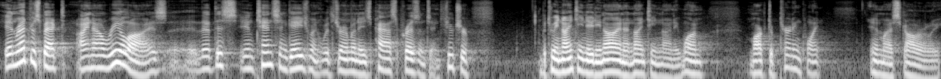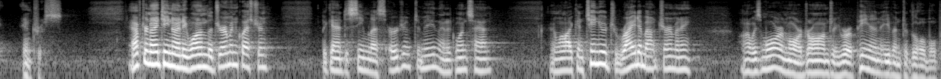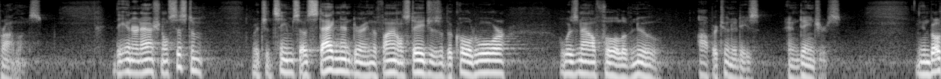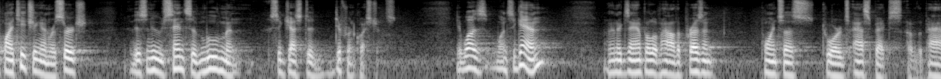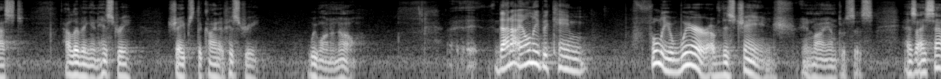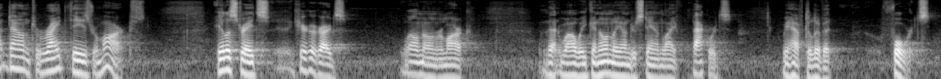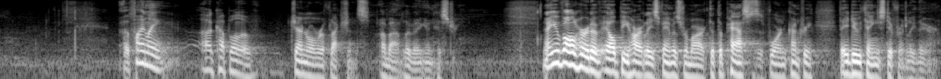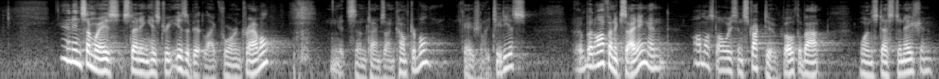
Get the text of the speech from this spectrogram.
In retrospect, I now realize uh, that this intense engagement with Germany's past, present, and future between 1989 and 1991 marked a turning point in my scholarly interests. After 1991, the German question began to seem less urgent to me than it once had. And while I continued to write about Germany, I was more and more drawn to European, even to global problems. The international system, which had seemed so stagnant during the final stages of the Cold War, was now full of new opportunities and dangers. In both my teaching and research, this new sense of movement suggested different questions. It was, once again, an example of how the present points us towards aspects of the past, how living in history shapes the kind of history we want to know. That I only became fully aware of this change in my emphasis as I sat down to write these remarks illustrates Kierkegaard's well known remark that while we can only understand life backwards, we have to live it forwards. Uh, finally, a couple of general reflections about living in history. Now, you've all heard of L.P. Hartley's famous remark that the past is a foreign country, they do things differently there. And in some ways, studying history is a bit like foreign travel. It's sometimes uncomfortable, occasionally tedious, but often exciting and almost always instructive, both about one's destination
